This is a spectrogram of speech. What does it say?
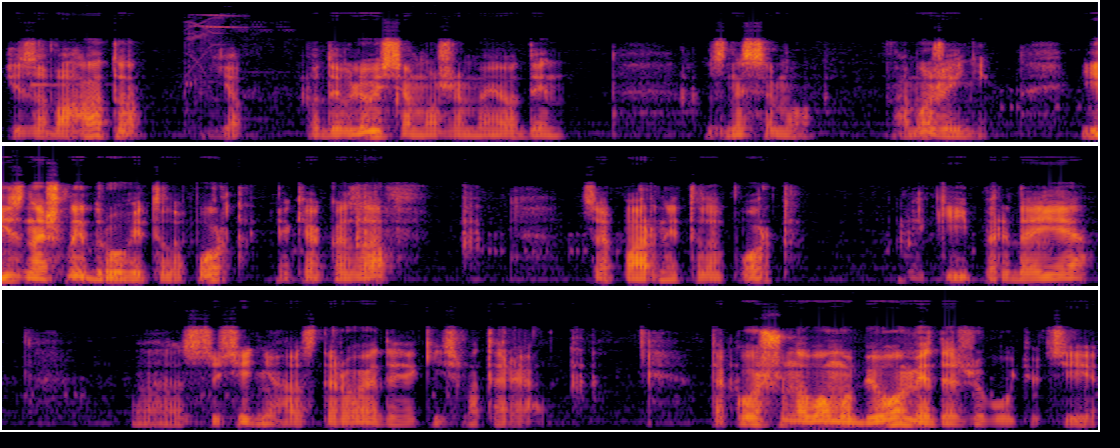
і забагато. Я подивлюся, може ми один знесемо, а може і ні. І знайшли другий телепорт, як я казав, це парний телепорт, який передає е, з сусіднього астероїда якісь матеріали. Також у новому біомі, де живуть ці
